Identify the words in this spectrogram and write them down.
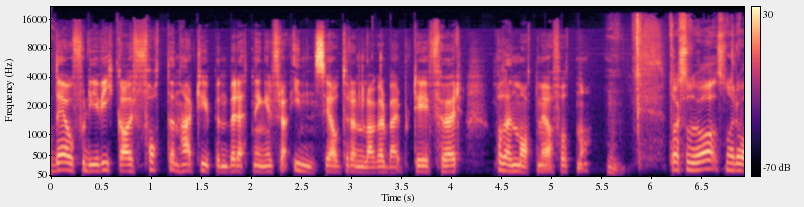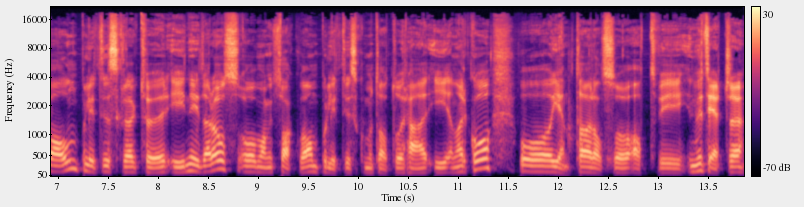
Det er jo fordi vi ikke har fått denne typen beretninger fra innsida av Trøndelag Arbeiderparti før på den måten vi har fått nå. Mm. Takk skal du ha, Snorre Valen, politisk redaktør i Nidaros, og Magnus Akvam, politisk kommentator her i NRK. Og gjentar altså at vi inviterte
